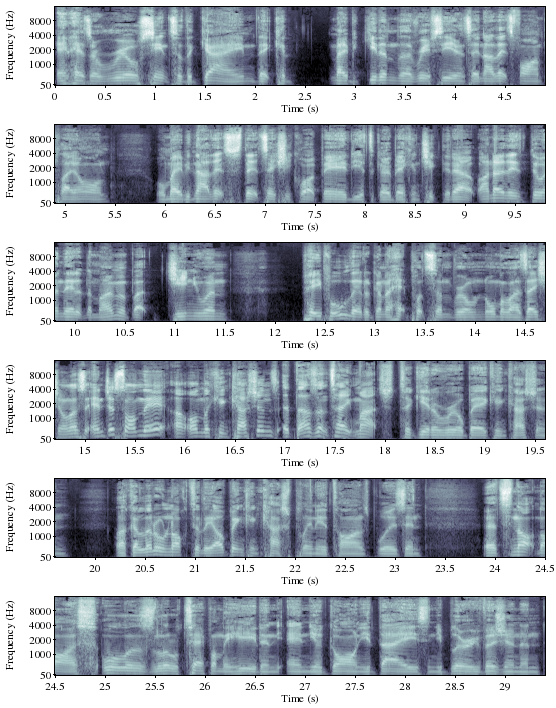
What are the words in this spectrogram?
and has a real sense of the game that could maybe get in the ref's ear and say, no, that's fine, play on. Or maybe, no, that's that's actually quite bad. You have to go back and check that out. I know they're doing that at the moment, but genuine people that are going to ha- put some real normalisation on this. And just on there, uh, on the concussions, it doesn't take much to get a real bad concussion. Like a little knock to the. I've been concussed plenty of times, boys, and it's not nice. All is a little tap on the head, and, and you're gone, you're dazed, and you're blurry vision, and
